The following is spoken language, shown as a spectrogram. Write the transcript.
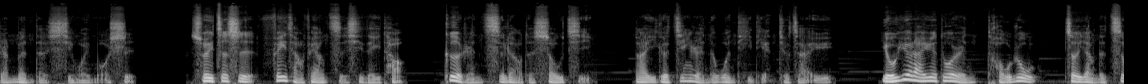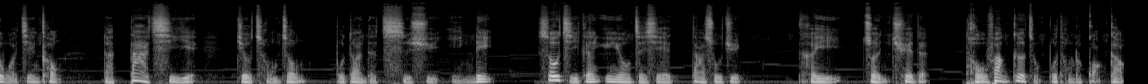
人们的行为模式，所以这是非常非常仔细的一套个人资料的收集。那一个惊人的问题点就在于，有越来越多人投入这样的自我监控，那大企业就从中不断的持续盈利，收集跟运用这些大数据，可以准确的投放各种不同的广告。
